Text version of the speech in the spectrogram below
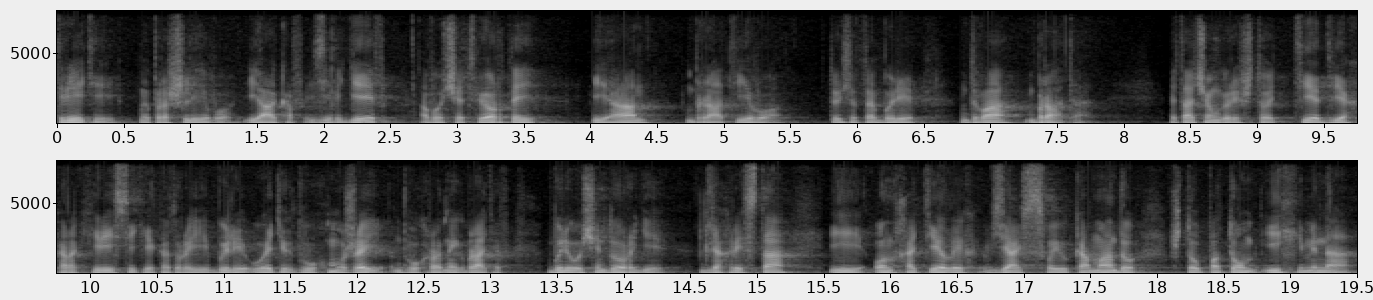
Третий, мы прошли его, Иаков Зеведеев, а вот четвертый – Иоанн, брат его. То есть это были два брата. Это о чем говорит, что те две характеристики, которые были у этих двух мужей, двух родных братьев, были очень дороги для Христа, и Он хотел их взять в свою команду, чтобы потом их имена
